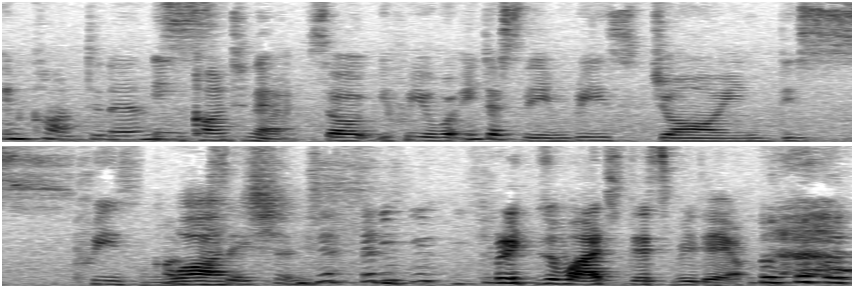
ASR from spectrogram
Incontinence. incontinence. So if you were interested, in, please join this. Please watch. Please watch this video.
